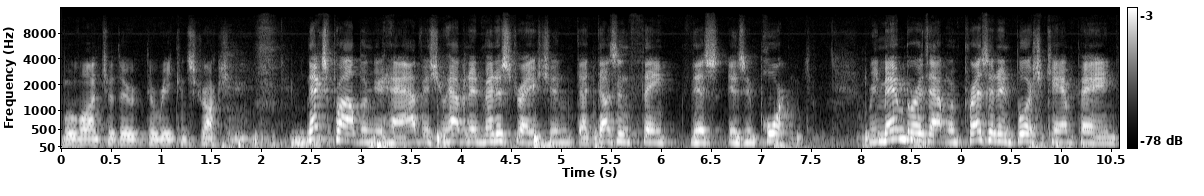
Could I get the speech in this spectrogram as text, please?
move on to the, the reconstruction. Next problem you have is you have an administration that doesn't think this is important. Remember that when President Bush campaigned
